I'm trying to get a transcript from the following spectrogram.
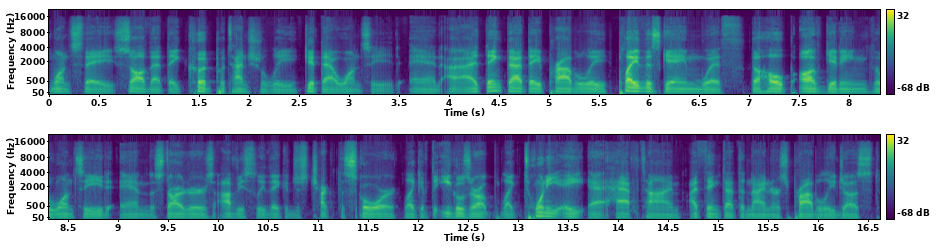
once they saw that they could potentially get that one seed. And I, I think that they probably play this game with the hope of getting the one seed and the starters. Obviously they could just check the score. Like if the Eagles are up like 28 at halftime, I think that the Niners probably just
